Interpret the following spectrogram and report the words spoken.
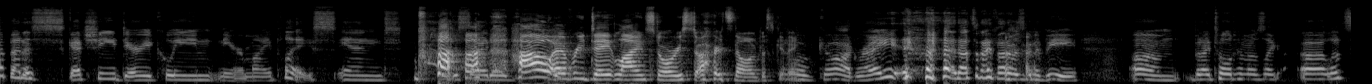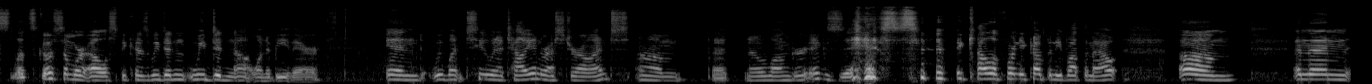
up at a sketchy Dairy Queen near my place, and decided. How every Dateline story starts. No, I'm just kidding. Oh God, right? That's what I thought it was gonna be. Um, but I told him I was like, uh, let's let's go somewhere else because we didn't we did not want to be there, and we went to an Italian restaurant um, that no longer exists. a California company bought them out, um, and then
